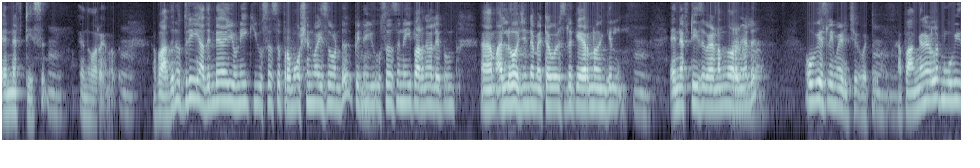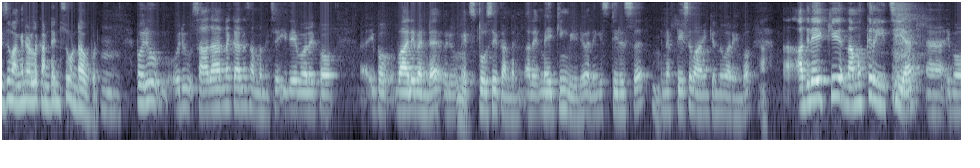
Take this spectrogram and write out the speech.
എൻ എഫ് ടീസ് എന്ന് പറയുന്നത്. അപ്പോൾ അതിനൊത്തിരി അതിന്റെ യുണീക്ക് യൂസേഴ്സ് പ്രൊമോഷൻ വൈസും ഉണ്ട്. പിന്നെ യൂസേഴ്സിന് ഈ പറഞ്ഞ പോലെ ഇപ്പം അല്ലോജിന്റെ മെറ്റവേഴ്സിൽ കയറണമെങ്കിൽ എൻ എഫ് ടീസ് വേണം എന്ന് പറഞ്ഞാൽ ഒബ്വിയസ്ലി മേടിച്ച് പറ്റും. അപ്പൊ അങ്ങനെയുള്ള മൂവീസും അങ്ങനെയുള്ള കണ്ടന്റ്സും ഉണ്ടാവപ്പെടും. ഇപ്പോൾ ഒരു ഒരു സാധാരണക്കാരനെ സംബന്ധിച്ച് ഇതേപോലെ ഇപ്പോൾ ഇപ്പോൾ വാലിബന്റെ ഒരു എക്സ്ക്ലൂസീവ് കണ്ടന്റ് അല്ലെങ്കിൽ മേക്കിംഗ് വീഡിയോ അല്ലെങ്കിൽ സ്റ്റിൽസ് എൻ എഫ് ടീസ് വാങ്ങിക്കുന്നു പറയുമ്പോൾ അതിലേക്ക് നമുക്ക് റീച്ച് ചെയ്യാൻ ഇപ്പോൾ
